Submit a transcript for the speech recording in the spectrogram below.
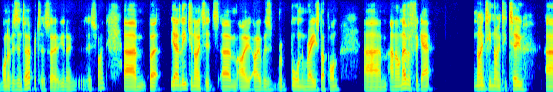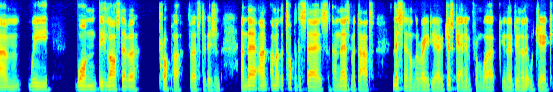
one of his interpreters. So you know it's fine. Um, but yeah, Leeds United, um, I I was born and raised up on, um, and I'll never forget 1992. Um, we won the last ever proper first division, and there I'm, I'm at the top of the stairs, and there's my dad listening on the radio, just getting in from work, you know, doing a little jig,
